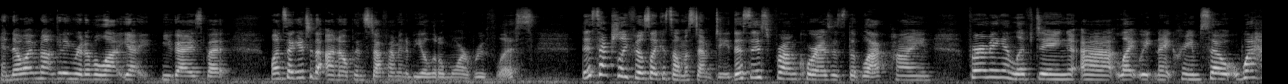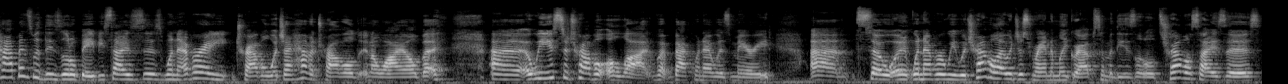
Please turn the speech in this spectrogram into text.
And no, I'm not getting rid of a lot yet, you guys, but once I get to the unopened stuff, I'm going to be a little more ruthless. This actually feels like it's almost empty. This is from Korres. It's the Black Pine Firming and Lifting uh, Lightweight Night Cream. So what happens with these little baby sizes, whenever I travel, which I haven't traveled in a while, but uh, we used to travel a lot back when I was married. Um, so whenever we would travel, I would just randomly grab some of these little travel sizes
